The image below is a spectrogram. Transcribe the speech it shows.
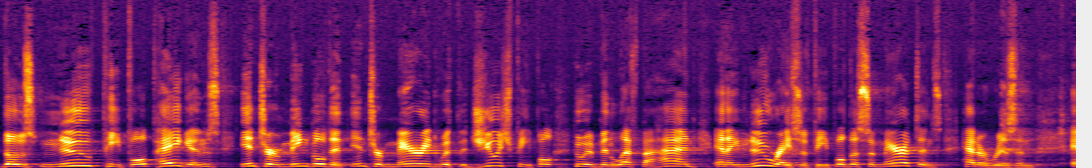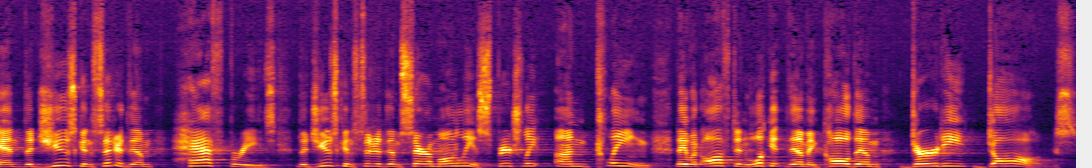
those new people, pagans, intermingled and intermarried with the Jewish people who had been left behind, and a new race of people, the Samaritans, had arisen. And the Jews considered them half breeds. The Jews considered them ceremonially and spiritually unclean. They would often look at them and call them dirty dogs.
